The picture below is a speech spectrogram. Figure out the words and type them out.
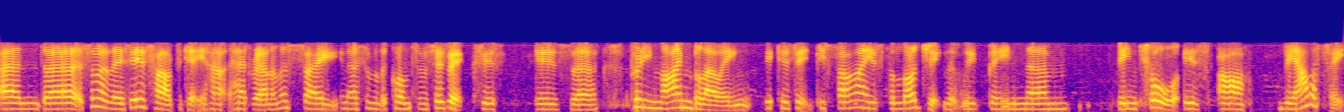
and uh, some of this is hard to get your head around. I must say, you know, some of the quantum physics is is uh, pretty mind blowing because it defies the logic that we've been um, being taught is our reality.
